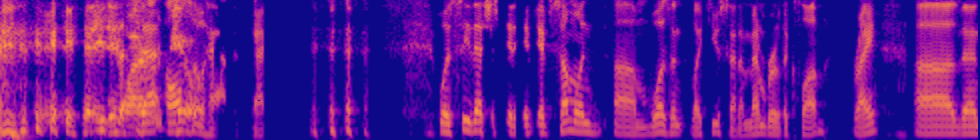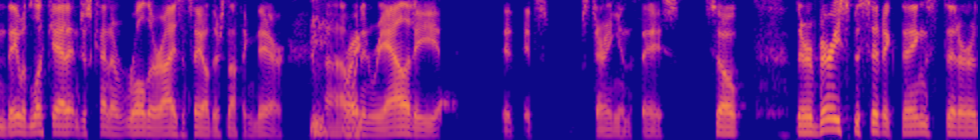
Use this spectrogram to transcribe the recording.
that, didn't wanna that also reveal. happens, Jack. well, see, that's just it. If, if someone um, wasn't, like you said, a member of the club, right? Uh, then they would look at it and just kind of roll their eyes and say, "Oh, there's nothing there," uh, Right. when in reality, uh, it, it's staring in the face. So there are very specific things that are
